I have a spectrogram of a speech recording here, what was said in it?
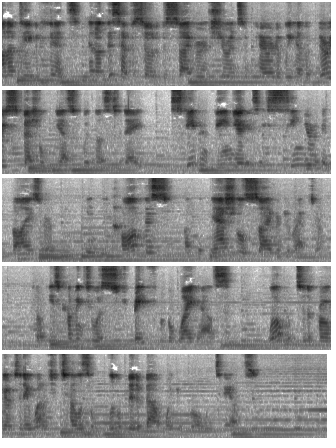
everyone. I'm David Finz. And on this episode of the Cyber Insurance Imperative, we have a very special guest with us today. Stephen Vina is a senior advisor in the Office of the National Cyber Director. So he's coming to us straight from the White House. Welcome to the program today. Why don't you tell us a little bit about what your role entails?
